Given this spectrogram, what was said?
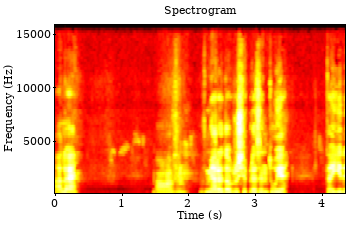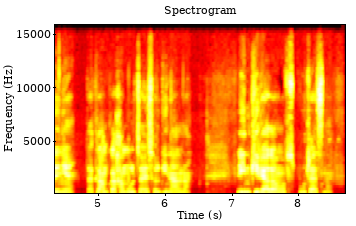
ale no, w, w miarę dobrze się prezentuje. Tutaj jedynie ta klamka hamulca jest oryginalna. Linki wiadomo, współczesne.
